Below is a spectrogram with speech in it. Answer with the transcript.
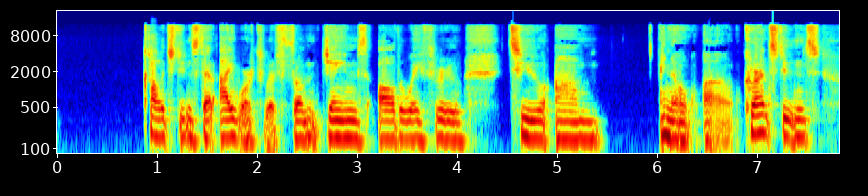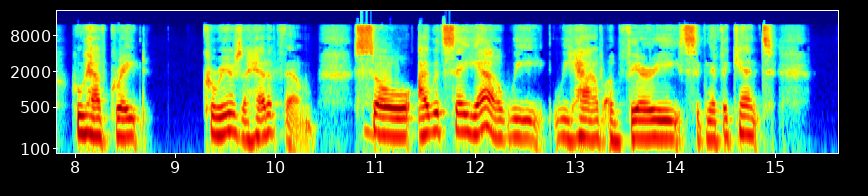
college students that I worked with from James all the way through to, um, you know, uh, current students who have great careers ahead of them. So I would say, yeah, we, we have a very significant,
